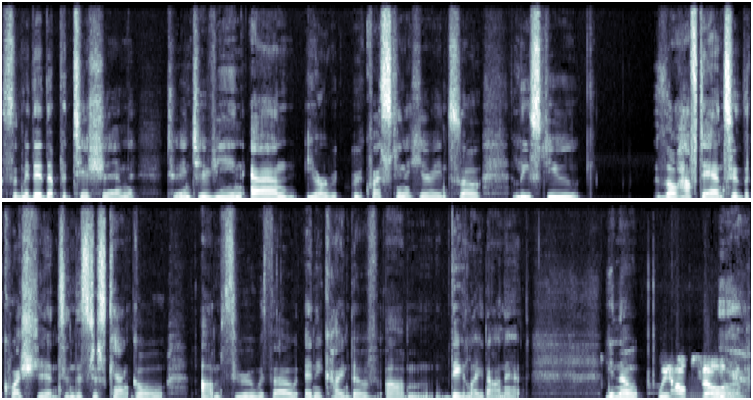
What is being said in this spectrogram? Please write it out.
submitted a petition to intervene, and you're requesting a hearing. So at least you they'll have to answer the questions, and this just can't go um, through without any kind of um, daylight on it. You know, we hope so. Yeah. Uh,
